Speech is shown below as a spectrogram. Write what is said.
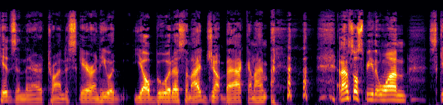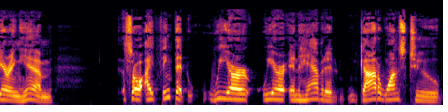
kids in there trying to scare and he would yell boo at us and I'd jump back and I'm and I'm supposed to be the one scaring him. So I think that we are we are inhabited. God wants to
